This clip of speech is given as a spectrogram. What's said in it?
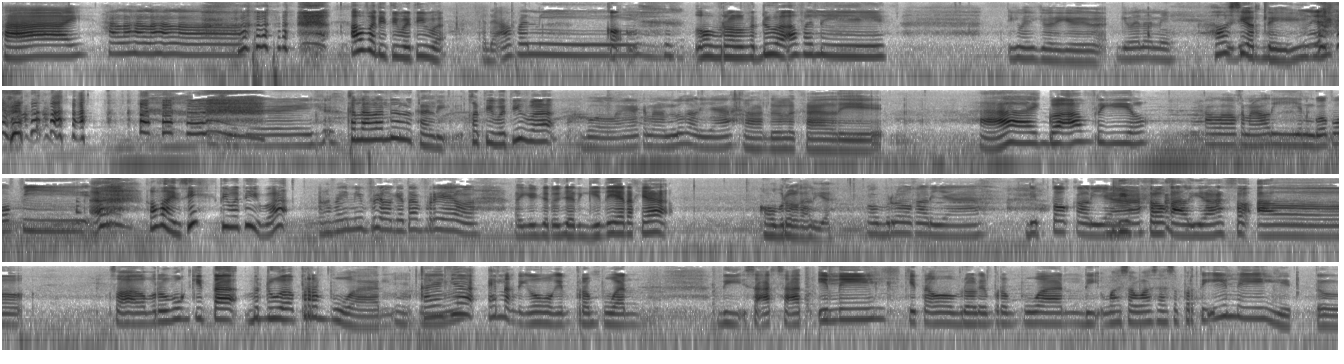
Hai. Halo, halo, halo. Apa nih tiba-tiba? Ada apa nih? Kok ngobrol berdua apa nih? Gimana gimana gimana? Gimana nih? How's your day? Kenalan dulu kali. Kok tiba-tiba? Boleh kenalan dulu kali ya. Kenalan dulu kali. Hai, gua April. Halo, kenalin. Gue Poppy. Ngapain sih tiba-tiba? Apa ini Pril? Kita Pril. Lagi hujan-hujan gini enaknya ngobrol kali ya. Ngobrol kali ya. Deep talk kali ya. Deep talk kali ya soal soal berhubung kita berdua perempuan. Mm-mm. Kayaknya enak nih ngomongin perempuan di saat-saat ini kita ngobrolin perempuan di masa-masa seperti ini gitu.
